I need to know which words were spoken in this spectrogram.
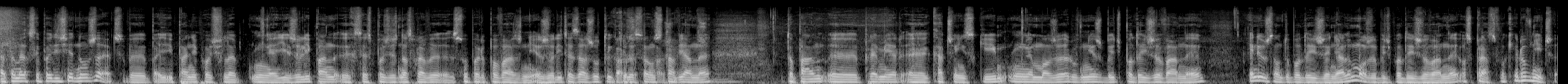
Natomiast chcę powiedzieć jedną rzecz. pa- Panie pośle, y, jeżeli pan chce spojrzeć na sprawę super poważnie, jeżeli te zarzuty, Bardzo które są stawiane, to pan y, premier y, Kaczyński y, może również być podejrzewany, ja nie rzucam tu podejrzenia, ale może być podejrzewany o sprawstwo kierownicze.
